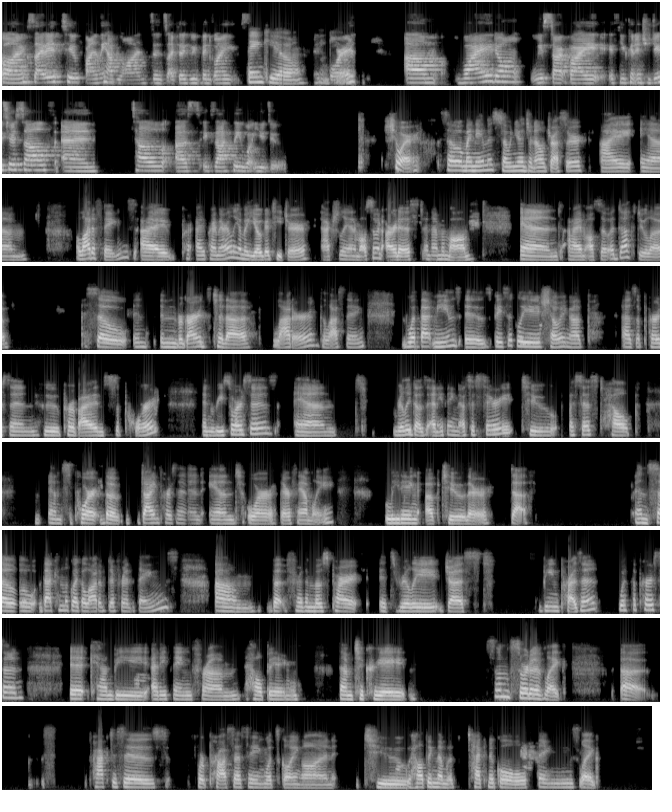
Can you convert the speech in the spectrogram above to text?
Well, I'm excited to finally have you on since I feel like we've been going. Thank you. Thank forward. You. Um, why don't we start by if you can introduce yourself and tell us exactly what you do? Sure. So my name is Sonia Janelle Dresser. I am a lot of things. I pr- I primarily am a yoga teacher, actually, and I'm also an artist and I'm a mom. And I'm also a death doula so in in regards to the latter the last thing what that means is basically showing up as a person who provides support and resources and really does anything necessary to assist help and support the dying person and or their family leading up to their death and so that can look like a lot of different things. Um, but for the most part, it's really just being present with the person. It can be anything from helping them to create some sort of like uh, practices for processing what's going on to helping them with technical things like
